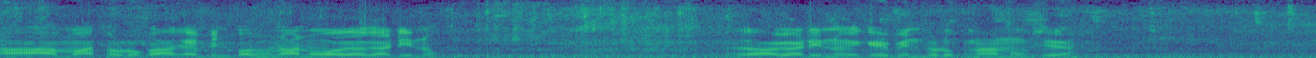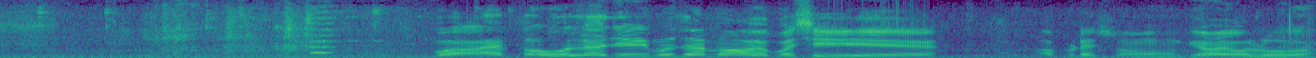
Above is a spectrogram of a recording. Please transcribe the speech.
આ આમાં થોડુંક આ કેબિન પાછું નાનું આવે ગાડીનું. આ ગાડીનું એ કેબિન થોડુંક નાનું છે. આ તો ઓલા જેવી મજા ન આવે પછી. આપણે શું શું કહેવાય ઓલું?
